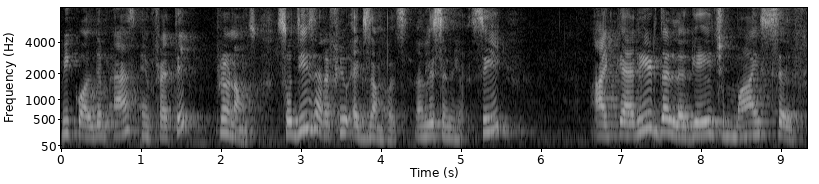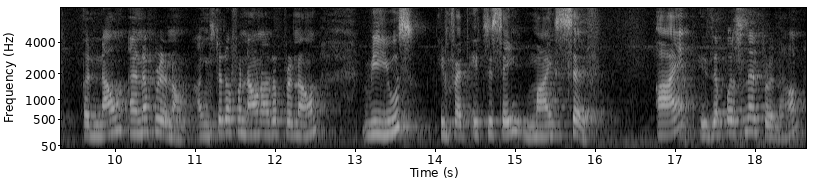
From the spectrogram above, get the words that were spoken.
we call them as emphatic pronouns. So these are a few examples. Now listen here. See I carried the luggage myself. A noun and a pronoun. Instead of a noun or a pronoun, we use, in fact, it is saying myself. I is a personal pronoun.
